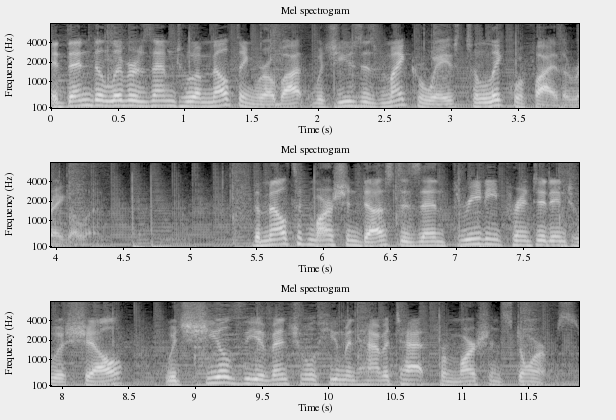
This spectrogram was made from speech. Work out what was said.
It then delivers them to a melting robot which uses microwaves to liquefy the regolith. The melted Martian dust is then 3D printed into a shell which shields the eventual human habitat from Martian storms.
